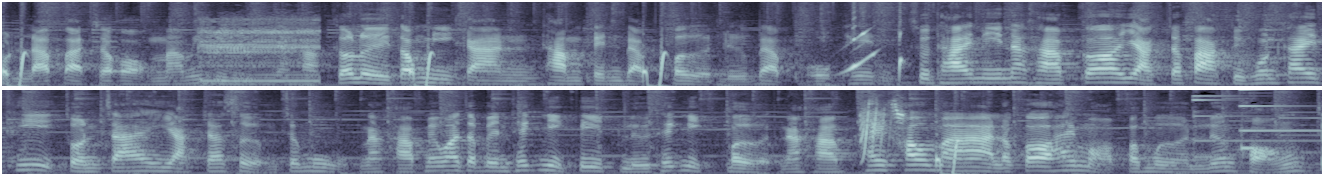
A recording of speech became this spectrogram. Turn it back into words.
ผลลัพธ์อาจจะออกมาไม่ดีนะครับก็เลยต้องมีการทำเป็นแบบเปิดหรือแบบโอเพนสุดท้ายนี้นะครับก็อยากจะฝากถึงคนไข้ที่สนใจอยากจะเสริมจมูกนะครับไม่ว่าจะเป็นเทคนิคปิดหรือเทคนิคเปิดนะครับให้เข้ามา แล้วก็ให้หมอประเมินเรื่องของจ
